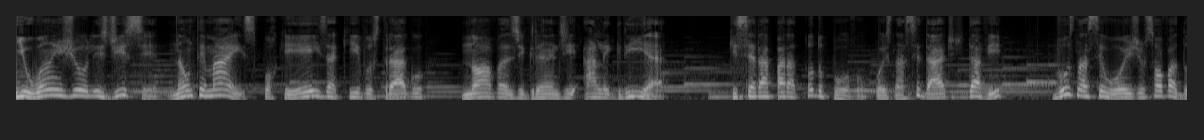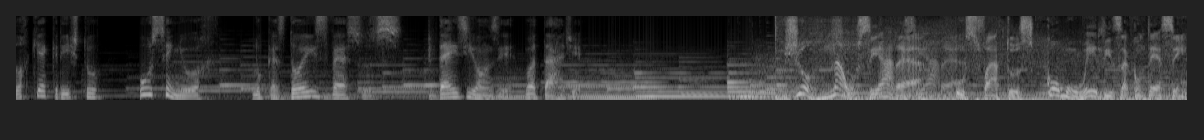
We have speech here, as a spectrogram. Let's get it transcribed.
E o anjo lhes disse: Não temais, porque eis aqui vos trago novas de grande alegria, que será para todo o povo, pois na cidade de Davi vos nasceu hoje o Salvador, que é Cristo, o Senhor. Lucas 2, versos 10 e 11. Boa tarde. Jornal Ceará. Os fatos como eles acontecem.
